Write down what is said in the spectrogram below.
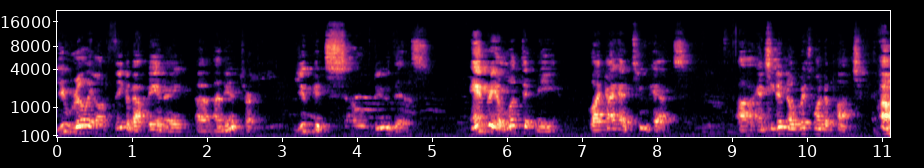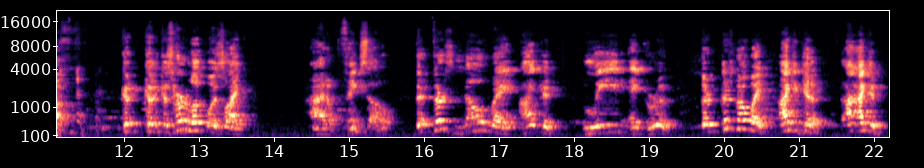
you really ought to think about being a uh, an intern. You could so do this. Andrea looked at me like I had two heads, uh, and she didn't know which one to punch. Because uh, her look was like, I don't think so. There's no way I could lead a group there, there's no way I could get a, I could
